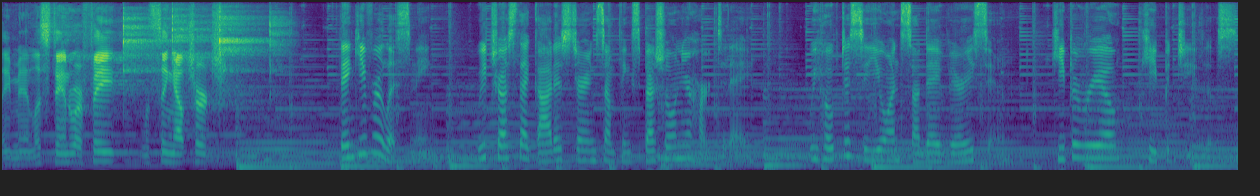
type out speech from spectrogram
Amen. Let's stand to our feet. Let's sing out, church. Thank you for listening. We trust that God is stirring something special in your heart today. We hope to see you on Sunday very soon. Keep it real, keep it Jesus.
